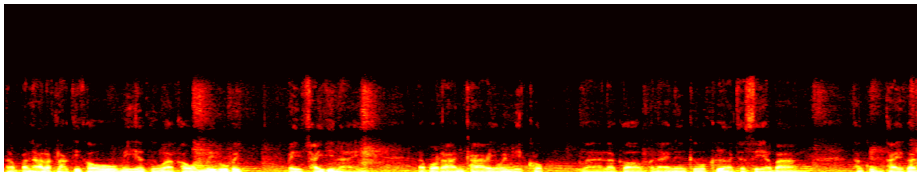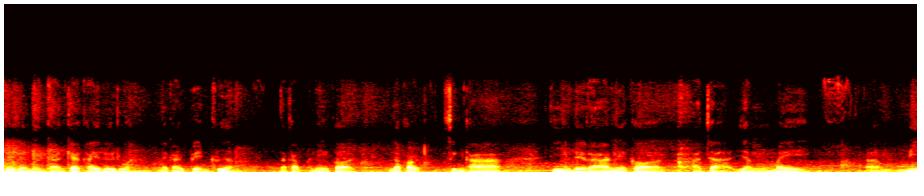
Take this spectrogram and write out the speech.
นะปัญหาหลักๆที่เขามีก็คือว่าเขาไม่รู้ไปไปใช้ที่ไหนแล้วพอร้านค้าก็ยังไม่มีครบนะแล้วก็ปัญหาหนึ่งคือว่าเครื่องอาจจะเสียบ้าง ทางกรุงไทยก็ได้ดำเนินการแก้ไขโดยด่วนในการเปลี่ยนเครื่อง นะครับ อันนี้ก็แล้วก็สินค้าที่อยู่ในร้านเนี่ยก็อาจจะยังไม่มี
